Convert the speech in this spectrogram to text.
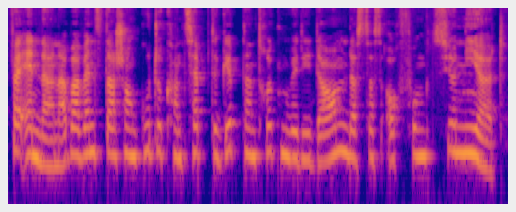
verändern. Aber wenn es da schon gute Konzepte gibt, dann drücken wir die Daumen, dass das auch funktioniert.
